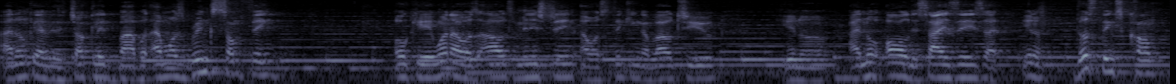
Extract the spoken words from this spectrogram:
I don't care if it's a chocolate bar, but I must bring something. Okay, when I was out ministering, I was thinking about you. You know, I know all the sizes. I, you know, those things come.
